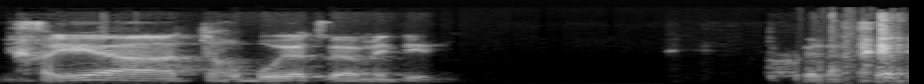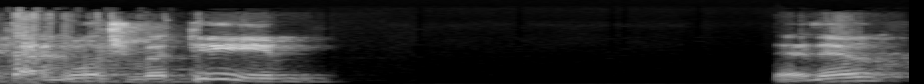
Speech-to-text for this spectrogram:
מחיי התרבויות והמדינה. ולכן טענו השבטים, בסדר?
